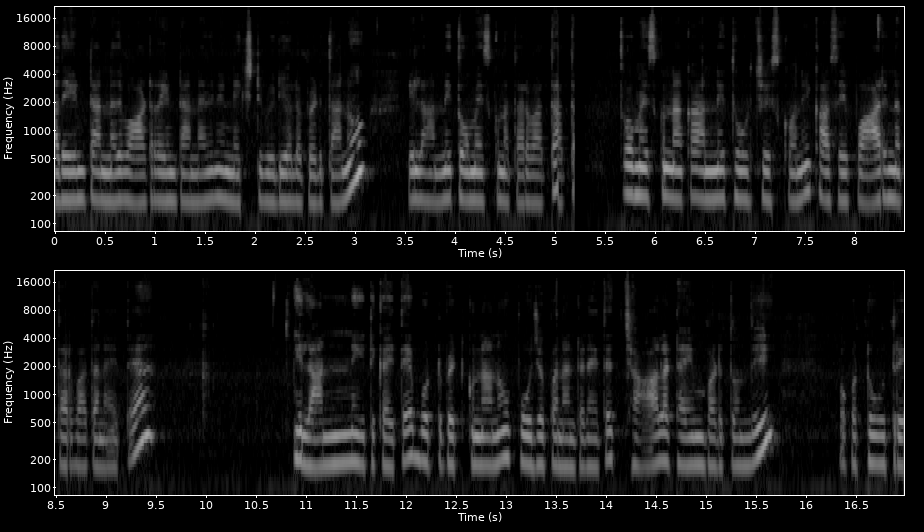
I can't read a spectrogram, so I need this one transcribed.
అదేంటి అన్నది వాటర్ ఏంటి అన్నది నేను నెక్స్ట్ వీడియోలో పెడతాను. ఇలా అన్నీ తోమేసుకున్న తర్వాత తోమేసుకున్నాక అన్నీ చేసుకొని కాసేపు ఆరిన తర్వాతనైతే ఇలా అన్నిటికైతే బొట్టు పెట్టుకున్నాను. పూజ పని అంటేనైతే చాలా టైం పడుతుంది. ఒక టూ త్రీ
